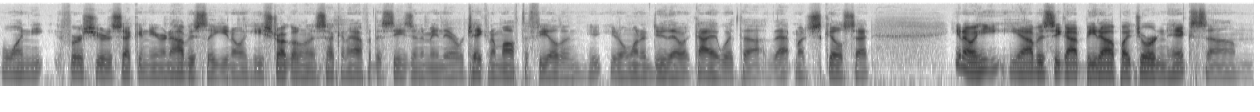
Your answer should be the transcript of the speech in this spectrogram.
one first year to second year, and obviously you know he struggled in the second half of the season. I mean they were taking him off the field, and you, you don't want to do that with a guy with uh, that much skill set. You know he he obviously got beat out by Jordan Hicks. Um,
